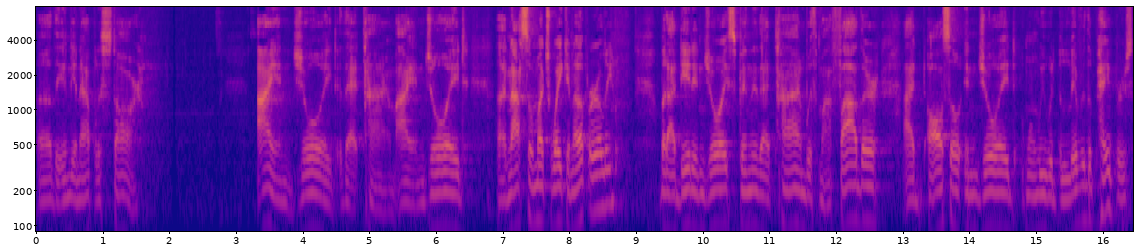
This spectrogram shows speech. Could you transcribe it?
uh, the Indianapolis Star. I enjoyed that time. I enjoyed uh, not so much waking up early, but I did enjoy spending that time with my father. I also enjoyed when we would deliver the papers,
